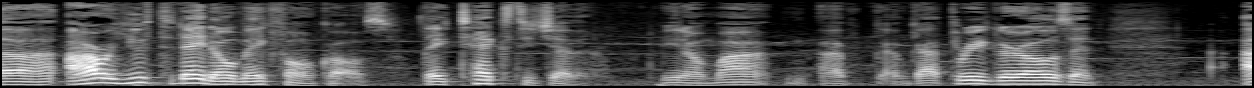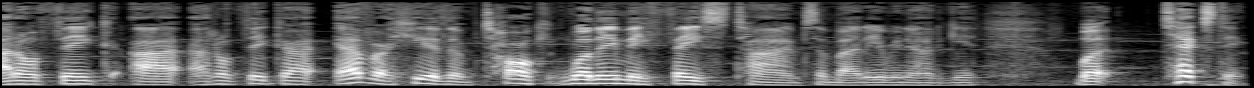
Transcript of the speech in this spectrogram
Uh, our youth today don't make phone calls; they text each other. You know, my I've, I've got three girls, and I don't think I, I don't think I ever hear them talking. Well, they may FaceTime somebody every now and again, but texting,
